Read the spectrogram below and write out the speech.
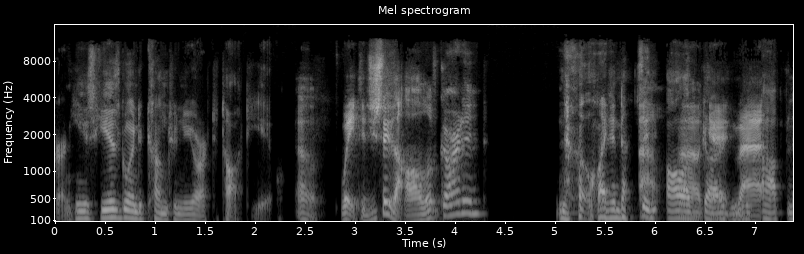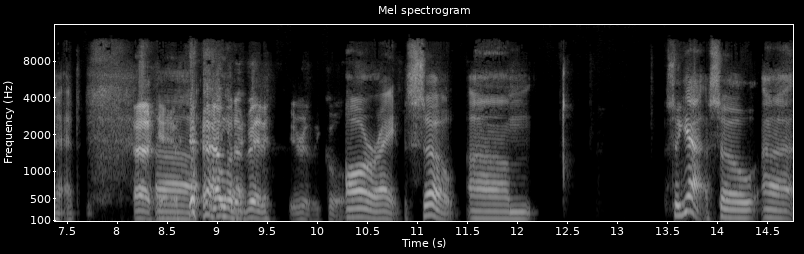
Garden. He's he is going to come to New York to talk to you. Oh, wait. Did you say the Olive Garden? No, I did not say Oh, Olive okay, Garden. that- Opnet. Okay, Uh, that would have been really cool. All right. So, um, so yeah. So, uh,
